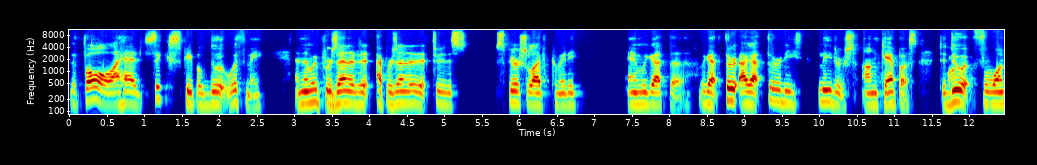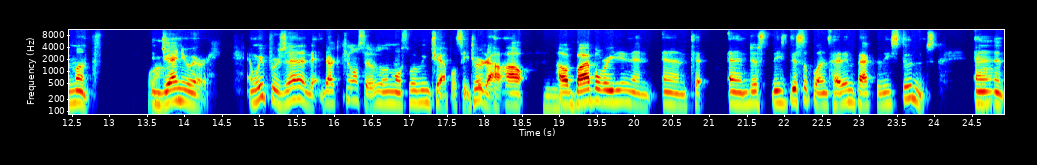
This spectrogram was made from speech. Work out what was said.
the, fall i had six people do it with me and then we presented it i presented it through this spiritual life committee and we got the we got thir- i got 30 leaders on campus to do it for one month wow. in january and we presented it and dr Kinlaw said it was one of the most moving chapels he'd heard how how, Mm, how bible reading and and and just these disciplines had impacted these students Wow.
